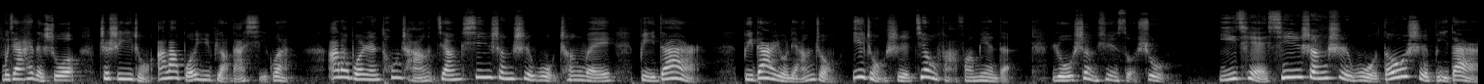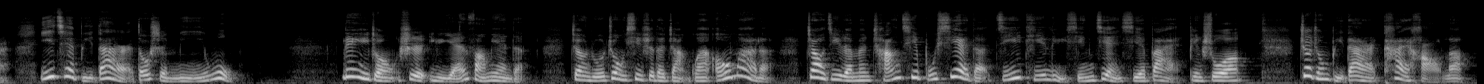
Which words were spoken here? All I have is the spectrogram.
穆加黑德说，这是一种阿拉伯语表达习惯。阿拉伯人通常将新生事物称为比戴尔。比戴尔有两种，一种是教法方面的，如圣训所述，一切新生事物都是比戴尔，一切比戴尔都是迷雾；另一种是语言方面的。正如众信士的长官欧玛了，召集人们长期不懈地集体旅行间歇拜，并说：“这种比代尔太好了。”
